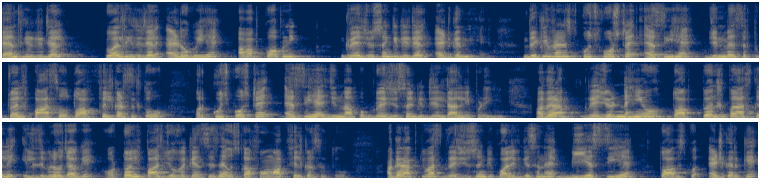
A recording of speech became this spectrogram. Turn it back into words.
टेंथ की डिटेल ट्वेल्थ की डिटेल ऐड हो गई है। अब आपको अपनी ग्रेजुएशन की डिटेल ऐड करनी है। देखिए फ्रेंड्स कुछ पोस्टें ऐसी है जिनमें सिर्फ़ ट्वेल्थ पास हो तो आप फिल कर सकते हो और कुछ पोस्टें ऐसी है जिनमें आपको ग्रेजुएशन की डिटेल डालनी पड़ेगी। अगर आप ग्रेजुएट नहीं हो तो आप ट्वेल्थ पास के लिए एलिजिबल हो जाओगे और ट्वेल्थ पास जो वैकेंसीज है उसका फॉर्म आप फिल कर सकते हो। अगर आपके पास ग्रेजुएशन की क्वालिफिकेशन है बीएससी है तो आप इसको ऐड करके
